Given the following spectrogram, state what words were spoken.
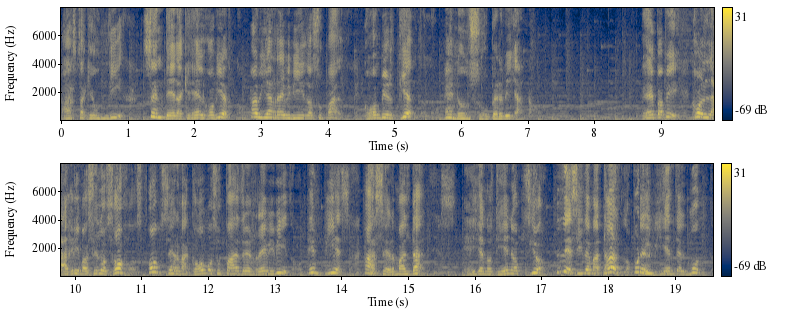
hasta que un día se entera que el gobierno había revivido a su padre, convirtiéndolo en un supervillano. Peppa Pig, con lágrimas en los ojos, observa cómo su padre revivido empieza a hacer maldades. Ella no tiene opción, decide matarlo por el bien del mundo.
